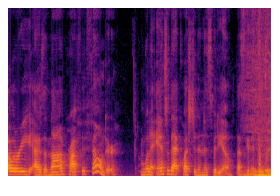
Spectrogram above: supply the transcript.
Salary as a nonprofit founder? I'm going to answer that question in this video. Let's get into it.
